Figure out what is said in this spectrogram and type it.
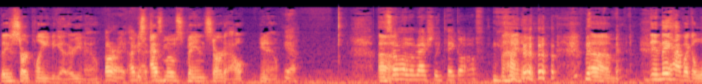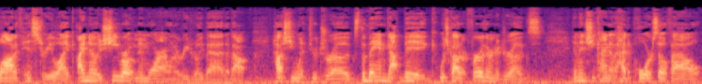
they just started playing together. You know, All right. I guess just as most bands start out. You know, yeah. Uh, Some of them actually take off. I know. um, and they have like a lot of history. Like I know she wrote a memoir I want to read really bad about how she went through drugs. The band got big, which got her further into drugs, and then she kind of had to pull herself out,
